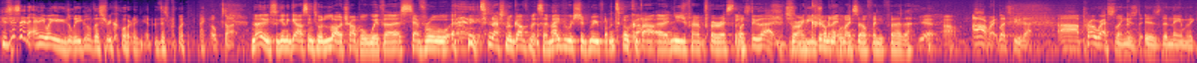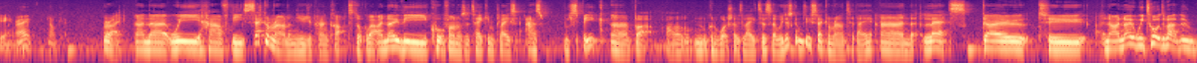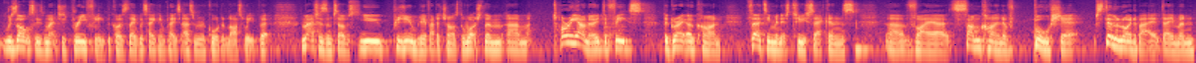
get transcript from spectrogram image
Is this in any way illegal? This recording at this point? I hope not. No, this is going to get us into a lot of trouble with uh, several international governments. So maybe we should move on and talk about uh, New Japan Pro Wrestling. Let's do that. Just Before I be in incriminate myself any further. Yeah. All right. All right. Let's do that. Uh, pro wrestling is is the name of the game, right? Okay. Right, and uh, we have the second round of the New Japan Cup to talk about. I know the quarterfinals are taking place as we speak, uh, but I'm going to watch those later. So we're just going to do second round today, and let's go to. Now I know we talked about the results of these matches briefly because they were taking place as we recorded last week, but matches themselves, you presumably have had a chance to watch them. Um, Toru Yano defeats the Great O-Khan 30 minutes 2 seconds uh, via some kind of bullshit. Still annoyed about it, Damon.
